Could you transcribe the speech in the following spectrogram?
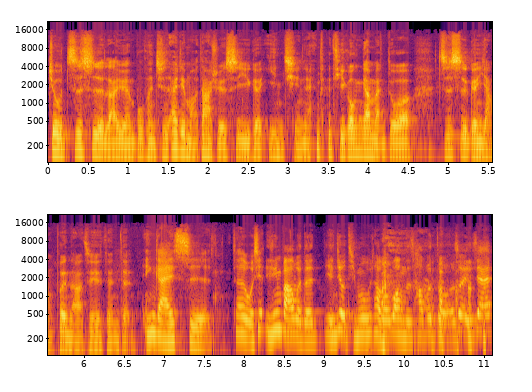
就知识来源部分，其实爱丁堡大学是一个引擎，它提供应该蛮多知识跟养分啊这些等等。应该是。但是我现在已经把我的研究题目差不多忘得差不多了，所以现在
